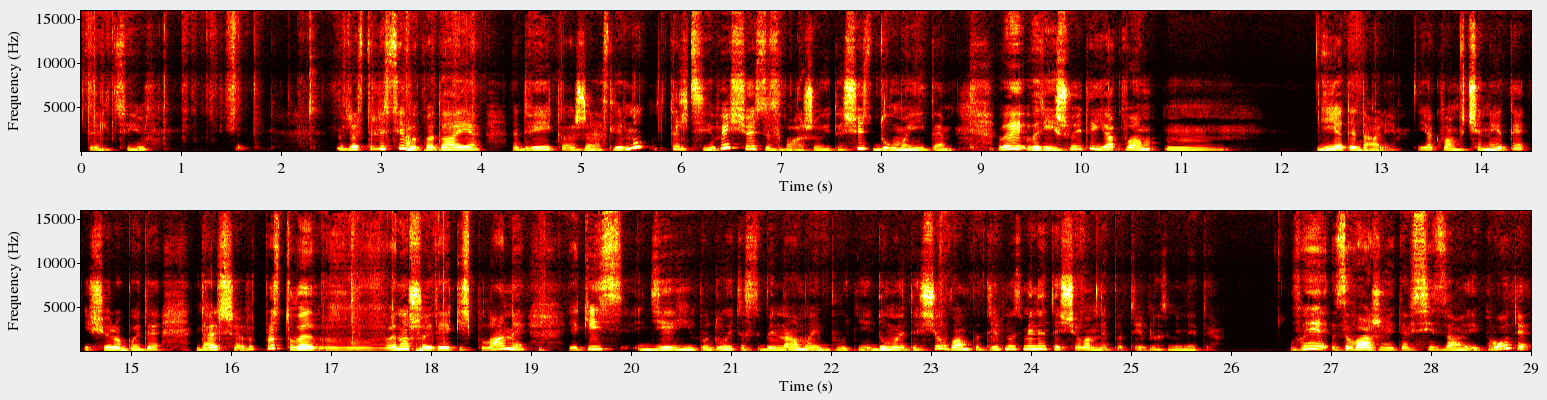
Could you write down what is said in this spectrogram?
стрільців. Для стрільців випадає двійка жезлів. Ну, стрільці, ви щось зважуєте, щось думаєте. Ви вирішуєте, як вам м, діяти далі, як вам вчинити і що робити далі. Ви просто ви, виношуєте якісь плани, якісь дії, будуєте собі на майбутнє і думаєте, що вам потрібно змінити, що вам не потрібно змінити. Ви зважуєте всі за і проти,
